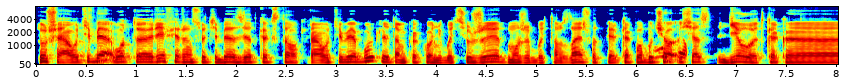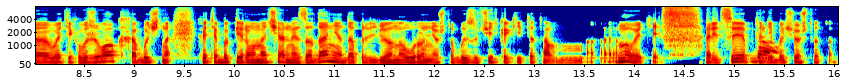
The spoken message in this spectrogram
Слушай, а у тебя, вот э, референс у тебя взят как сталкер, а у тебя будет ли там какой-нибудь сюжет, может быть, там, знаешь, вот как в обучал... ну, сейчас делают, как э, в этих выживалках обычно, хотя бы первоначальные задания до определенного уровня, чтобы изучить какие-то там, э, ну, эти рецепты, да. либо еще что-то.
